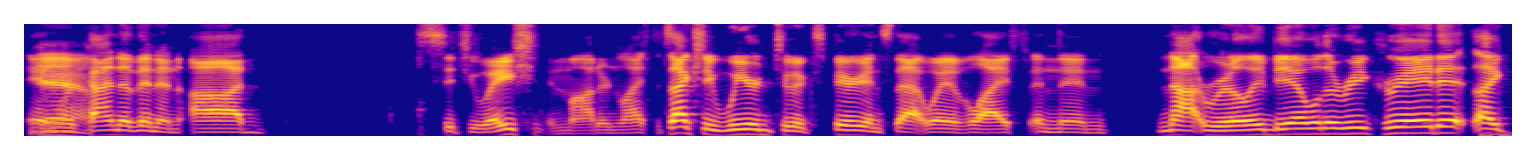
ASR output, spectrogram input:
and Yeah. we're kind of in an odd situation in modern life it's actually weird to experience that way of life and then not really be able to recreate it like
